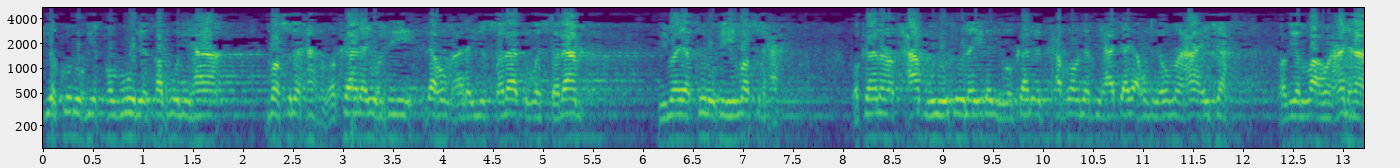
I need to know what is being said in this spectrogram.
يكون في قبول قبولها مصلحة وكان يهدي لهم عليه الصلاة والسلام بما يكون فيه مصلحة. وكان أصحابه يهدون إليه وكانوا يتحرون بهداياهم يوم عائشة رضي الله عنها.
